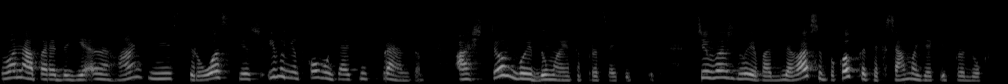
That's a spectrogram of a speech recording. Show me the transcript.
Вона передає елегантність, розкіш і виняткову якість бренду. А що ви думаєте про цей підхід? Чи важлива для вас упаковка так само, як і продукт?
